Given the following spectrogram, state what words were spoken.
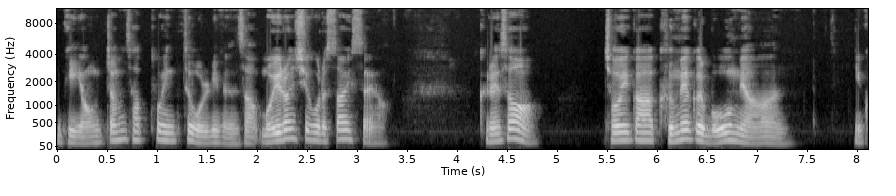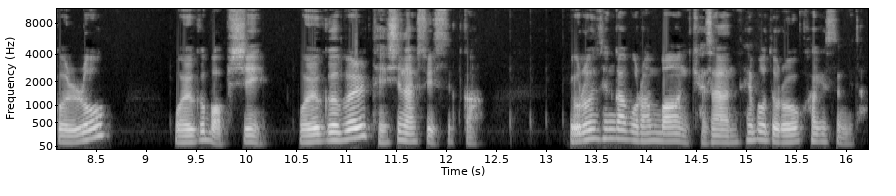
여기 0.4포인트 올리면서 뭐 이런 식으로 써 있어요. 그래서 저희가 금액을 모으면 이걸로 월급 없이 월급을 대신할 수 있을까? 이런 생각으로 한번 계산해 보도록 하겠습니다.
